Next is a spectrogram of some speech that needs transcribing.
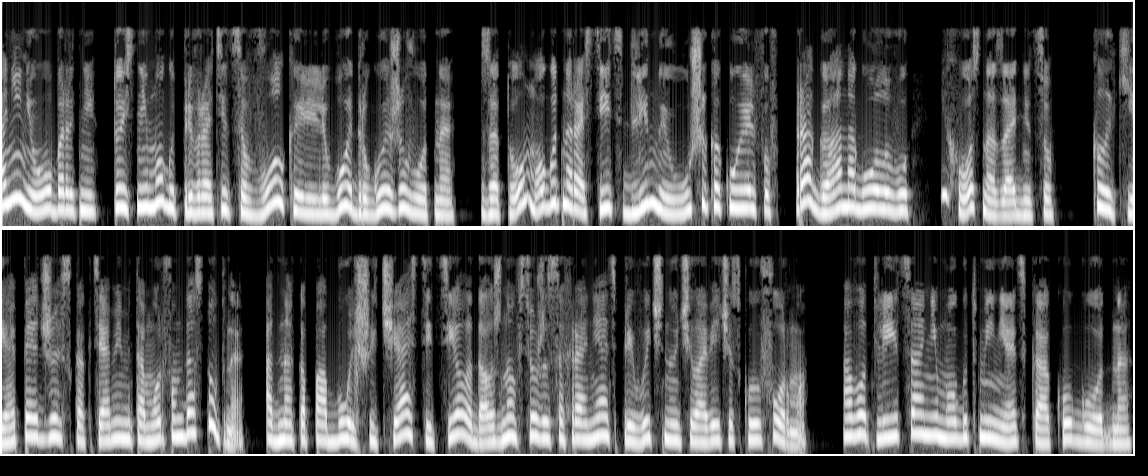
Они не оборотни, то есть не могут превратиться в волка или любое другое животное, зато могут нарастить длинные уши, как у эльфов, рога на голову и хвост на задницу. Клыки, опять же, с когтями метаморфам доступны, однако по большей части тело должно все же сохранять привычную человеческую форму, а вот лица они могут менять как угодно.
